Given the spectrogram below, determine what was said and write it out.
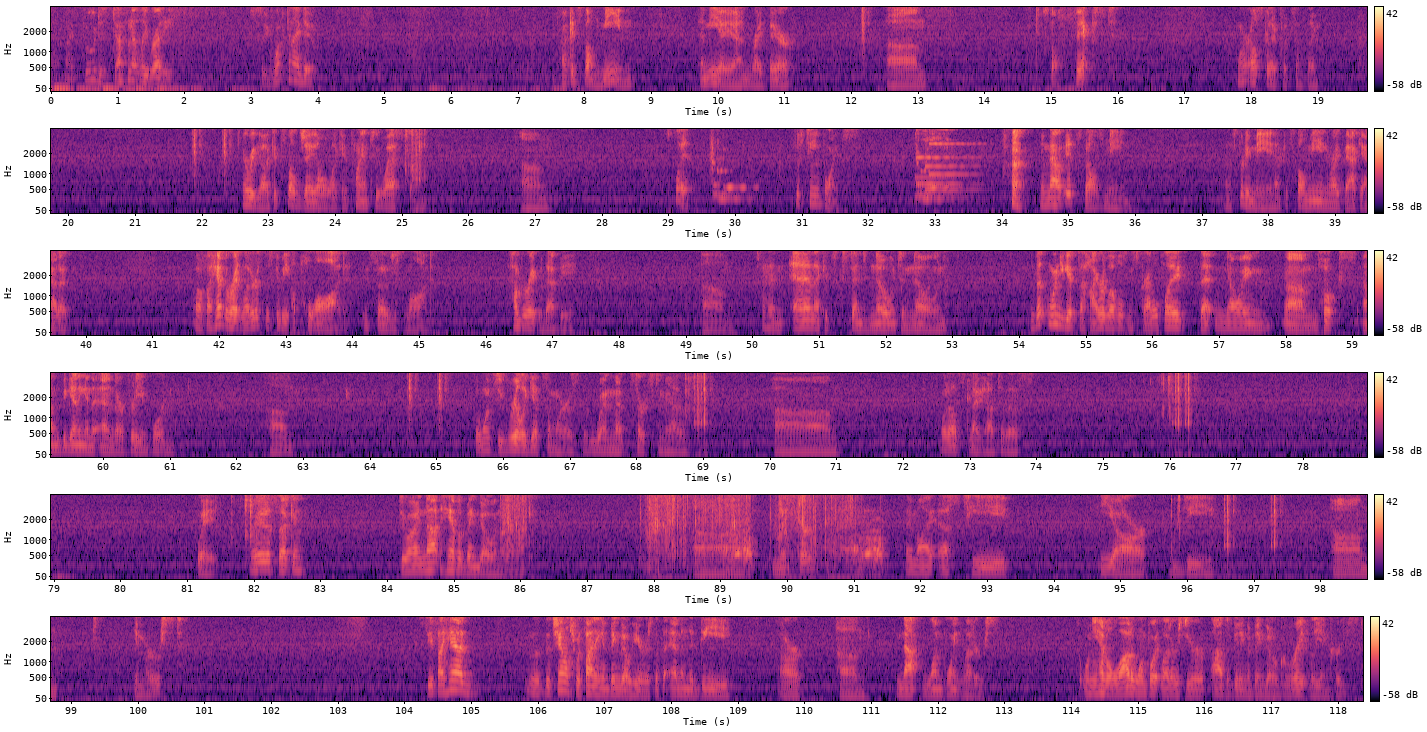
Well, my food is definitely ready. Let's see, what can I do? I could spell mean. M-E-A-N right there. Um, I could spell fixed. Where else could I put something? Here we go. I could spell jail like I planned to last time. Um, let's play it. 15 points. And now it spells mean. That's pretty mean. I could spell mean right back at it. Oh, if I had the right letters, this could be applaud instead of just laud. How great would that be? Um, if I had an N, I could extend no into known. But when you get to higher levels in Scrabble play, that knowing um, hooks on the beginning and the end are pretty important. Um, but once you really get somewhere is the, when that starts to matter. Um, what else can I add to this? Wait. Wait a second. Do I not have a bingo in the rack? Uh, Mister? M-I-S-T-E-R D. Um, immersed. See, if I had the, the challenge with finding a bingo here is that the M and the D are um, not one point letters. But when you have a lot of one point letters, your odds of getting a bingo greatly increased.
